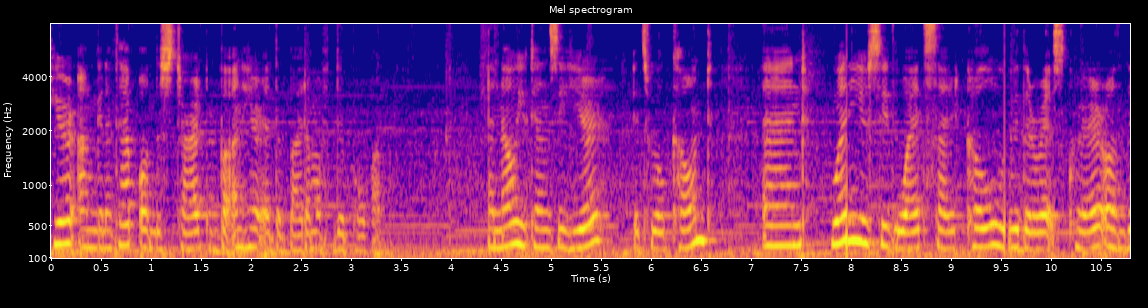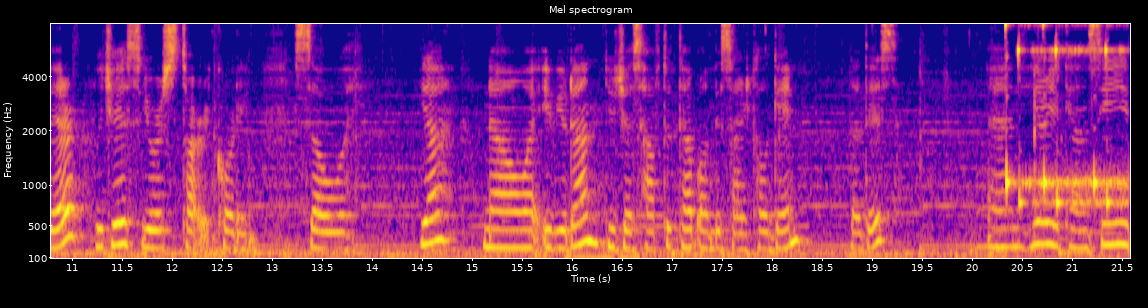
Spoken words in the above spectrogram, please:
here I'm gonna tap on the start button here at the bottom of the pop-up. And now you can see here, it will count. And when you see the white circle with the red square on there, which is your start recording. So yeah, now if you're done, you just have to tap on the circle again, like this. And here you can see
